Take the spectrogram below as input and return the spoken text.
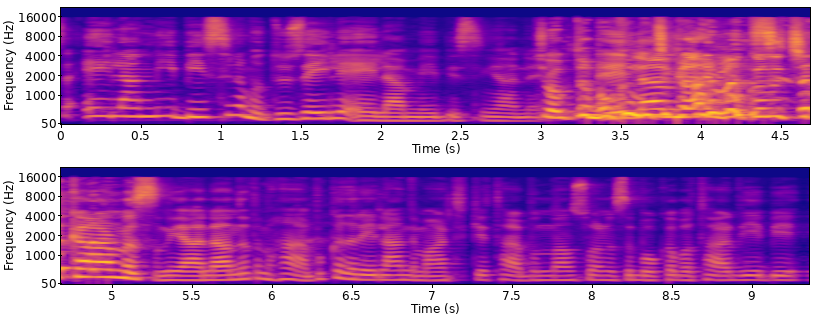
Mesela eğlenmeyi bilsin ama düzeyli eğlenmeyi bilsin yani. Çok da bokunu Eğlenmenin çıkarmasın. bokunu çıkarmasın yani anladın mı? Ha bu kadar eğlendim artık yeter bundan sonrası boka batar diye bir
